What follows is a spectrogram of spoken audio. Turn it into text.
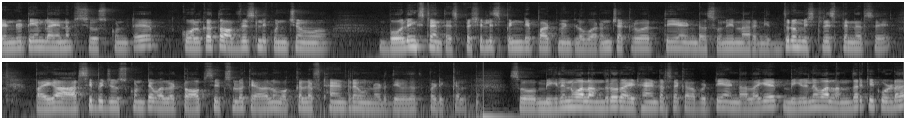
రెండు టీం లైనప్స్ చూసుకుంటే కోల్కతా ఆబ్వియస్లీ కొంచెం బౌలింగ్ స్ట్రెంత్ ఎస్పెషల్లీ స్పిన్ డిపార్ట్మెంట్లో వరుణ్ చక్రవర్తి అండ్ సునీల్ నారాయణ్ ఇద్దరు మిస్టరీ స్పిన్నర్సే పైగా ఆర్సీబీ చూసుకుంటే వాళ్ళ టాప్ సిక్స్లో కేవలం ఒక్క లెఫ్ట్ హ్యాండరే ఉన్నాడు దేవదత్ పడిక్కల్. సో మిగిలిన వాళ్ళందరూ రైట్ హ్యాండర్సే కాబట్టి అండ్ అలాగే మిగిలిన వాళ్ళందరికీ కూడా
